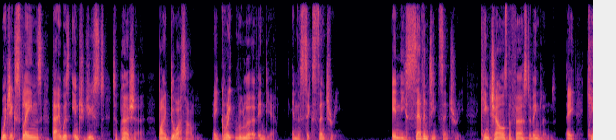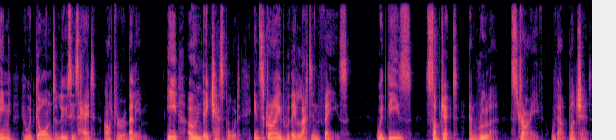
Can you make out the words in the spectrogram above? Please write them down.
which explains that it was introduced to Persia by Dursam, a great ruler of India, in the 6th century. In the 17th century, King Charles I of England, a king who would go on to lose his head after a rebellion, he owned a chessboard inscribed with a Latin phrase With these, subject and ruler strive without bloodshed.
